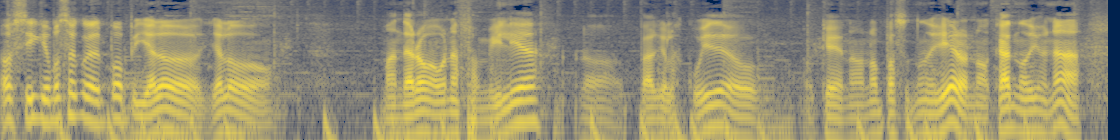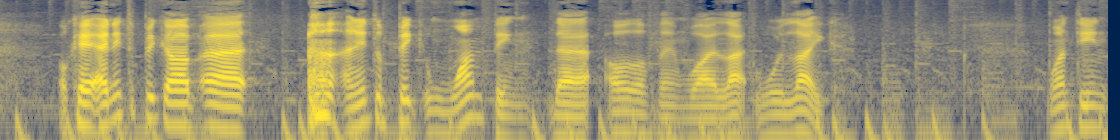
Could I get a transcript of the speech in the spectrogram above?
Oh sí, ¿qué pasó con el puppy? ¿Ya lo, ya lo mandaron a una familia para que los cuide o, o qué? No, no pasó, no dijeron, no, Kat no dijo nada. Okay, I need to pick up, uh, I need to pick one thing that all of them will, li will like. One thing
